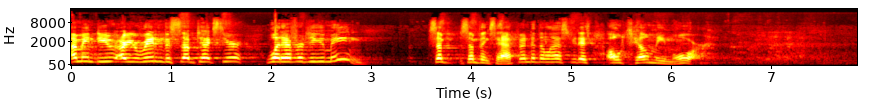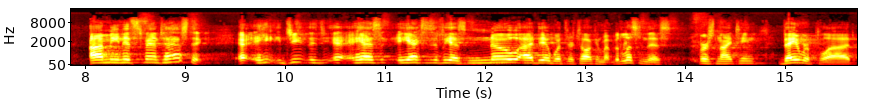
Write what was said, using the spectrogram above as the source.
I mean, do you, are you reading the subtext here? Whatever do you mean? Some, something's happened in the last few days. Oh, tell me more. I mean, it's fantastic. Uh, he, he, has, he acts as if he has no idea what they're talking about. But listen to this, verse 19. They replied,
